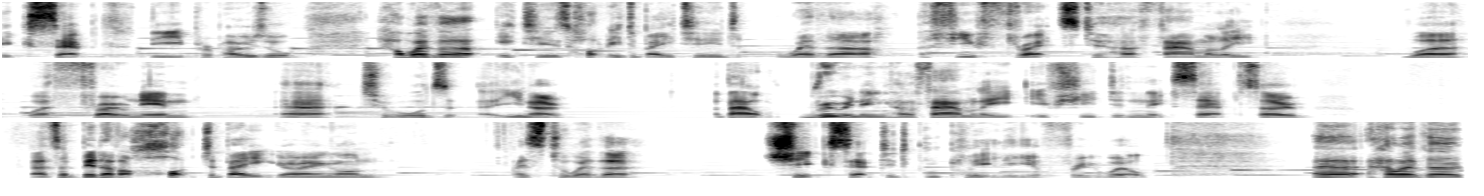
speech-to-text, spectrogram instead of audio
accept the proposal. However, it is hotly debated whether a few threats to her family were were thrown in uh, towards, uh, you know, about ruining her family if she didn't accept. So that's a bit of a hot debate going on as to whether she accepted completely of free will. Uh, however,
